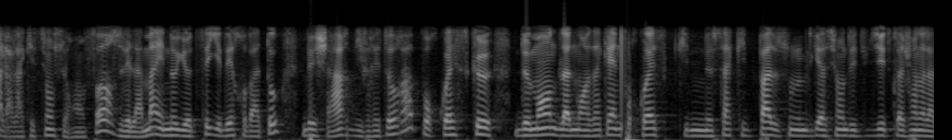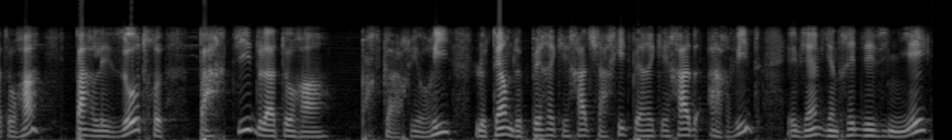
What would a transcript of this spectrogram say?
Alors la question se renforce, Velama et Noyotse Yedechovato Béchar d'Ivre Torah. Pourquoi est-ce que, demande la Zaken, pourquoi est-ce qu'il ne s'acquitte pas de son obligation d'étudier toute la journée la Torah par les autres parties de la Torah? Parce qu'a priori, le terme de Perek Shachit, Perek Echad Arvit, eh bien, viendrait désigner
